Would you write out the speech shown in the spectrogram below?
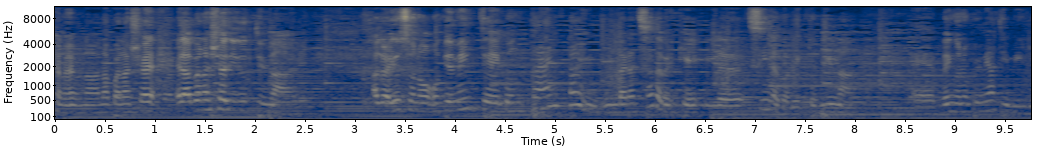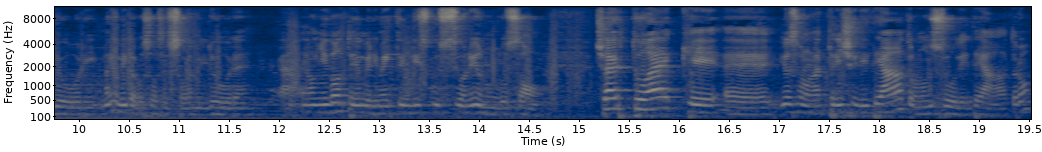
è, una, una panacea, è la panacea di tutti i mali. Allora, io sono ovviamente contenta, im- imbarazzata perché il sindaco ha detto prima eh, vengono premiati i migliori, ma io mica lo so se sono la migliore. Eh, e ogni volta io mi rimetto in discussione, io non lo so. Certo è che eh, io sono un'attrice di teatro, non solo di teatro,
